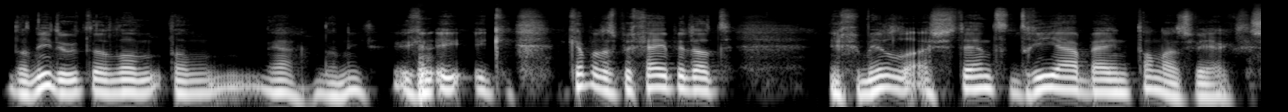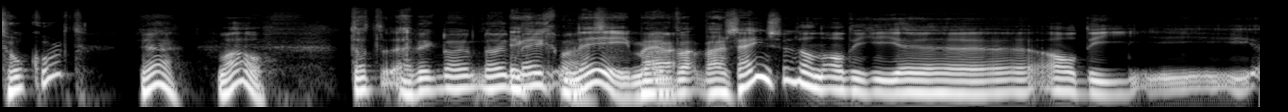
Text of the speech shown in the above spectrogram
dat niet doet, dan, dan, dan, ja, dan niet. Ik, ik, ik, ik heb wel eens begrepen dat een gemiddelde assistent drie jaar bij een tandarts werkt. Zo kort? Ja, Wauw. dat heb ik nooit, nooit Ik- meegemaakt. Nee, maar, Maar- wa- waar zijn ze dan, al die, eh, al die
